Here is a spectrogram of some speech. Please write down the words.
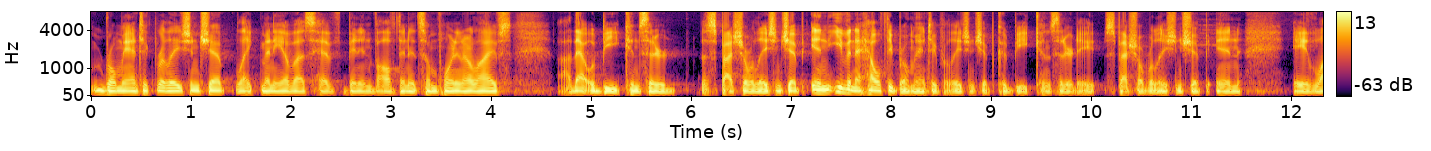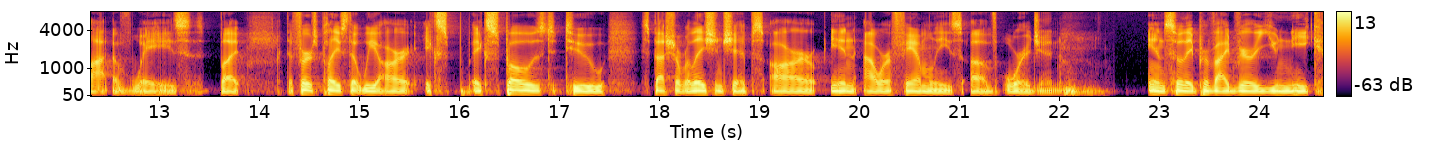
romantic relationship, like many of us have been involved in at some point in our lives, uh, that would be considered a special relationship. And even a healthy romantic relationship could be considered a special relationship in a lot of ways. But the first place that we are ex- exposed to special relationships are in our families of origin. And so they provide very unique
